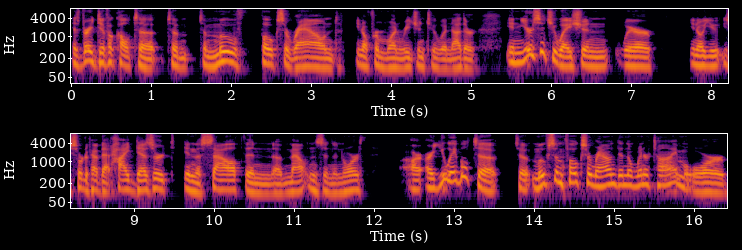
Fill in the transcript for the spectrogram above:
it's very difficult to to to move folks around, you know, from one region to another. In your situation, where you know you, you sort of have that high desert in the south and the mountains in the north, are are you able to to move some folks around in the wintertime, or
